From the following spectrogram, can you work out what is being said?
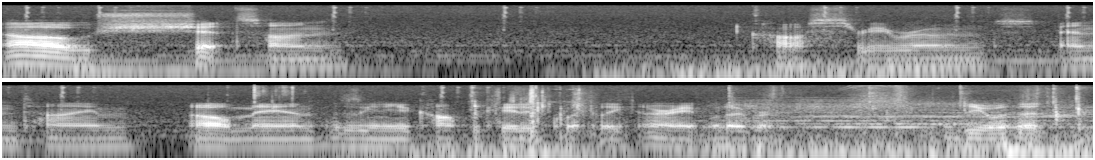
Oh, shit, son. Cost three runes, end time. Oh man, this is gonna get complicated quickly. Alright, whatever. We'll deal with it.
